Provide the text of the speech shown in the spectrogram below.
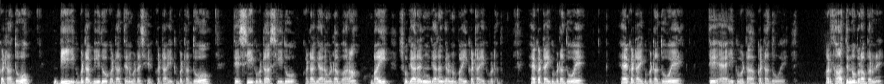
ਘਟਾ 2 b1 ਬਟਾ b2 ਘਟਾ 3 ਬਟਾ 6 ਘਟਾ 1 ਬਟਾ 2 ਤੇ c1 ਬਟਾ c2 ਘਟਾ 11 ਬਟਾ 12 22 ਸੋ 11 ਨੂੰ 11 11 ਨੂੰ 22 ਘਟਾ 1 ਬਟਾ 2 ਇਹ ਘਟਾ 1 ਬਟਾ 2 ਏ, ਇਹ ਘਟਾ 1 ਬਟਾ 2 ਏ ਤੇ ਇਹ 1 ਬਟਾ ਘਟਾ 2 ਏ। ਅਰਥਾਤ ਤਿੰਨੋਂ ਬਰਾਬਰ ਨੇ,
